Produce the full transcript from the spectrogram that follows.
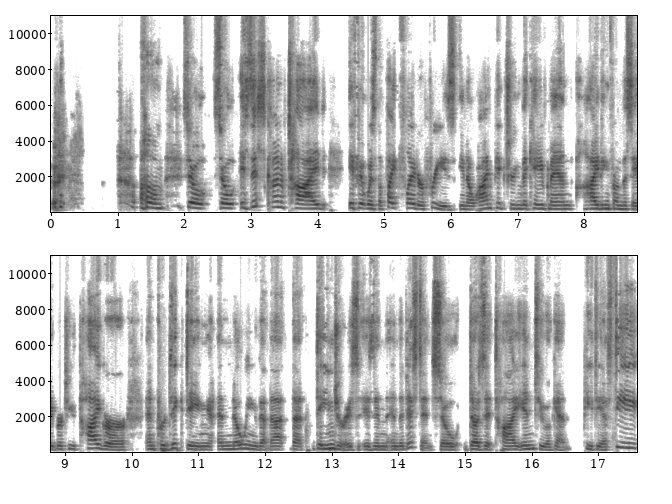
um so so is this kind of tied if it was the fight flight or freeze you know i'm picturing the caveman hiding from the saber-toothed tiger and mm-hmm. predicting and knowing that that that danger is is in in the distance. So does it tie into again ptsd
